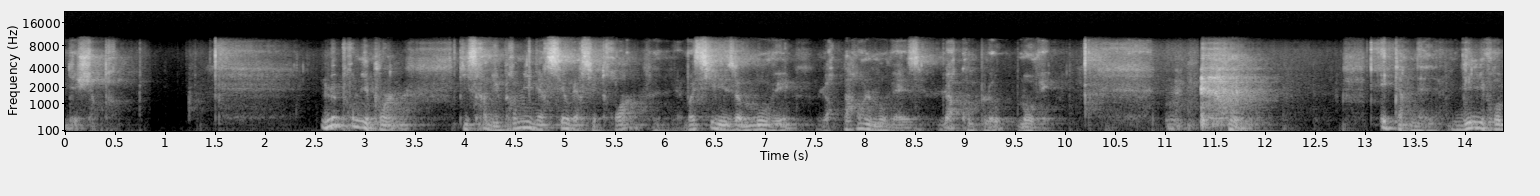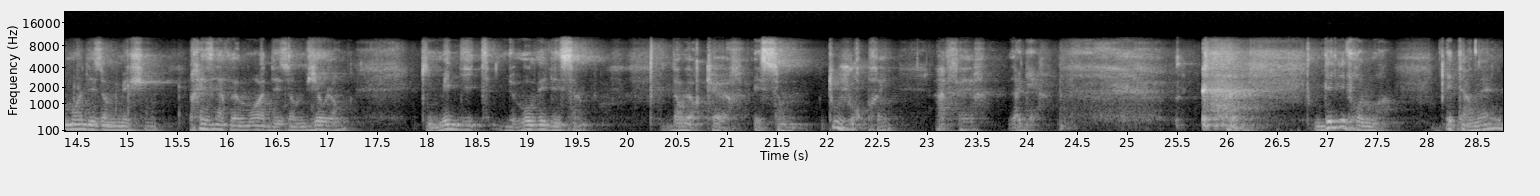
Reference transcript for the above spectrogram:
des chantres. Le premier point, qui sera du premier verset au verset 3, voici les hommes mauvais, leurs paroles mauvaises, leurs complots mauvais. Éternel, délivre-moi des hommes méchants, préserve-moi des hommes violents qui méditent de mauvais desseins dans leur cœur et sont toujours prêts à faire la guerre. Délivre-moi, Éternel,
